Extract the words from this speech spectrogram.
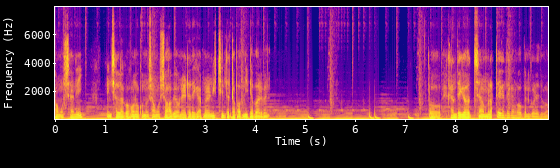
সমস্যা নেই। ইনশাল্লাহ কখনো কোনো সমস্যা হবেও না, এটা থেকে আপনারা নিশ্চিন্তে টপ আপ নিতে পারবেন। তো এখান থেকে হচ্ছে আমরা এখান থেকে আমরা ওপেন করে দেবো।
